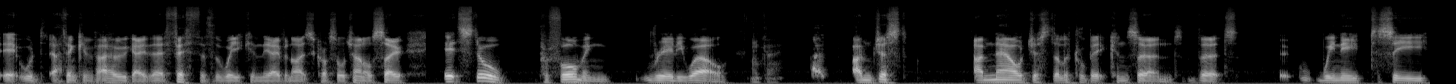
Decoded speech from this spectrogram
it would, I think, in fact, here we go, the fifth of the week in the overnights across all channels. So it's still performing really well. okay. I'm just, I'm now just a little bit concerned that we need to see.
